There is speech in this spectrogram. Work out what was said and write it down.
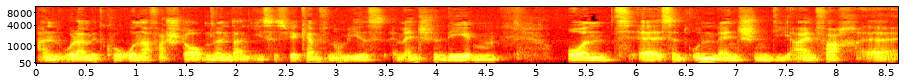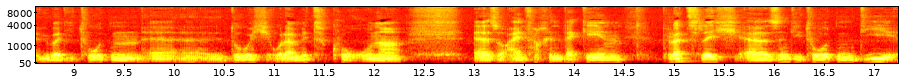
an oder mit Corona Verstorbenen, dann hieß es, wir kämpfen um jedes Menschenleben und äh, es sind Unmenschen, die einfach äh, über die Toten äh, durch oder mit Corona äh, so einfach hinweggehen. Plötzlich äh, sind die Toten, die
